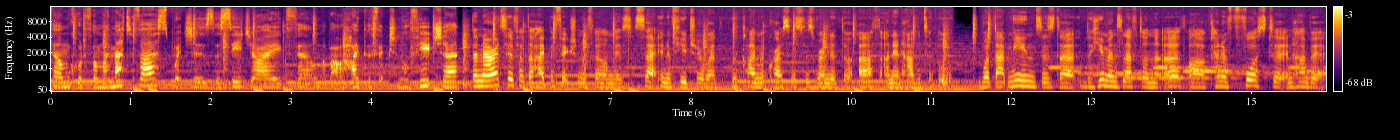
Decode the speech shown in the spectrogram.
film called Feel My Metaverse, which is a CGI film about a hyper-fictional future. The narrative of the hyper-fictional film is set in a future where the climate crisis has rendered the Earth uninhabitable. What that means is that the humans left on the Earth are kind of forced to inhabit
